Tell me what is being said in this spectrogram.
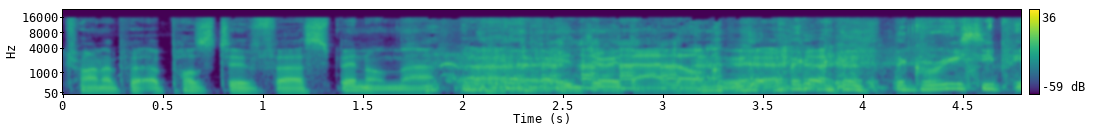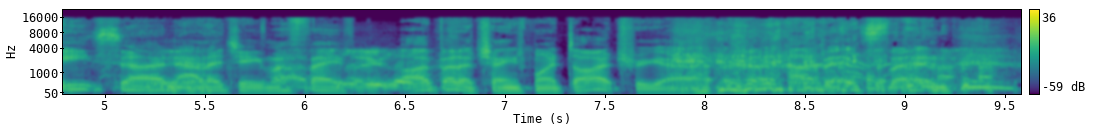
trying to put a positive uh, spin on that. Uh, enjoyed that a lot. the, the greasy pizza analogy, my favourite. I better change my dietary uh, habits then.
